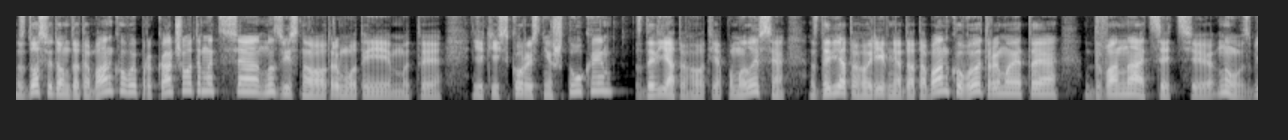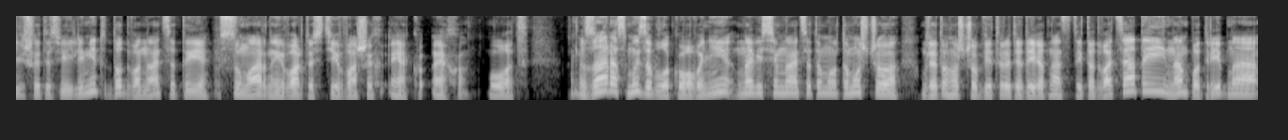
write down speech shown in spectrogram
З досвідом датабанку ви прокачуватиметеся, ну, звісно, отримуватимете якісь корисні штуки. З 9-го, от я помилився, з 9-го рівня датабанку ви отримаєте 12, е, ну, збільшуєте свій ліміт до 12 сумарної вартості ваших еко, ехо. От. Зараз ми заблоковані на 18-му, тому що для того, щоб відкрити 19 та 20, нам потрібно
